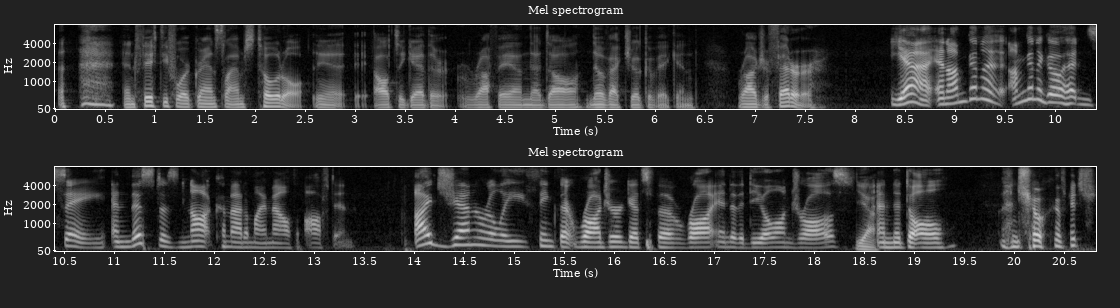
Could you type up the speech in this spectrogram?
and fifty four Grand Slams total uh, altogether. Rafael Nadal, Novak Djokovic, and Roger Federer. Yeah, and I'm gonna I'm gonna go ahead and say, and this does not come out of my mouth often. I generally think that Roger gets the raw end of the deal on draws. Yeah. And Nadal and Djokovic.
